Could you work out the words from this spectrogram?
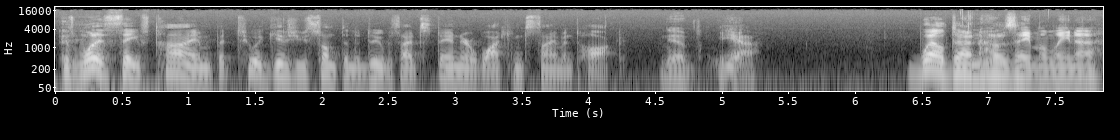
Because one, it saves time, but two, it gives you something to do besides standing there watching Simon talk. Yep. Yeah. Well done, Jose Molina.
